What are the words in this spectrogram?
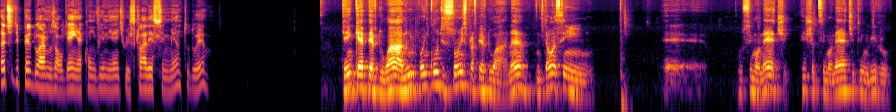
antes de perdoarmos alguém, é conveniente o esclarecimento do erro? Quem quer perdoar não impõe condições para perdoar, né? Então, assim, é, o Simonetti, Richard Simonetti, tem um livro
